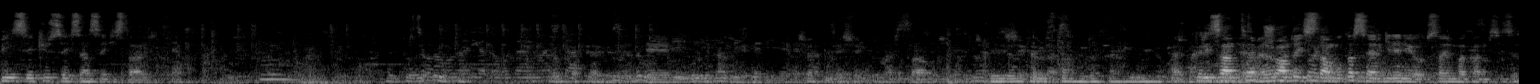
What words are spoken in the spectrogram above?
...1888 tarih. 貴重なものあ Krizantem şu anda İstanbul'da sergileniyor Sayın Bakanım sizin.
